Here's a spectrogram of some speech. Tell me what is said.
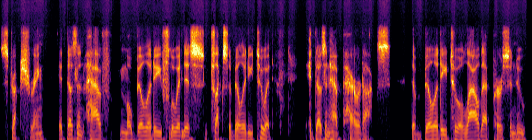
structuring. It doesn't have mobility, fluidness, flexibility to it it doesn't have paradox. The ability to allow that person who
